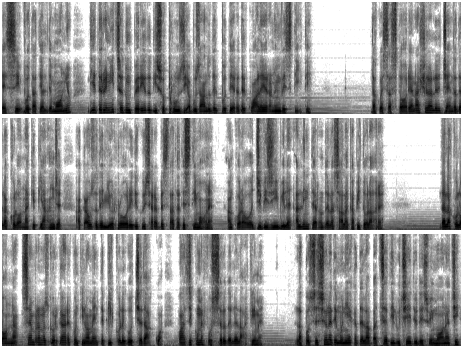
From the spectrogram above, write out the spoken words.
Essi, votati al demonio, diedero inizio ad un periodo di soprusi abusando del potere del quale erano investiti. Da questa storia nasce la leggenda della colonna che piange a causa degli orrori di cui sarebbe stata testimone, ancora oggi visibile all'interno della sala capitolare. Dalla colonna sembrano sgorgare continuamente piccole gocce d'acqua, quasi come fossero delle lacrime. La possessione demoniaca dell'abbazia di Lucedio e dei suoi monaci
